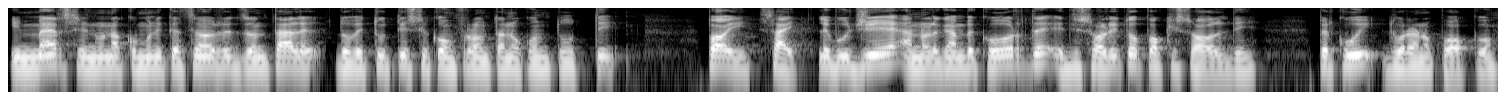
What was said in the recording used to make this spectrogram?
immersi in una comunicazione orizzontale dove tutti si confrontano con tutti. Poi, sai, le bugie hanno le gambe corte e di solito pochi soldi, per cui durano poco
